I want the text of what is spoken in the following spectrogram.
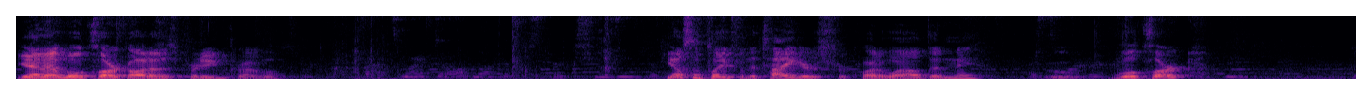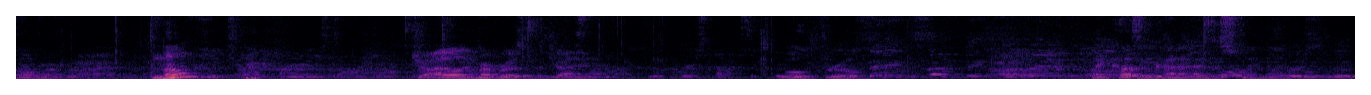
Yeah, that Will Clark auto is pretty incredible. That's why dog lovers are choosing the He also played for the Tigers for quite a while, didn't he? a smarter Will Clark? Don't remember. No? Jet Farmer's Dog Gi- I only remember as in the giant. Your first box of World Thrill. My cousin kind of has a swing like Will Clark.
